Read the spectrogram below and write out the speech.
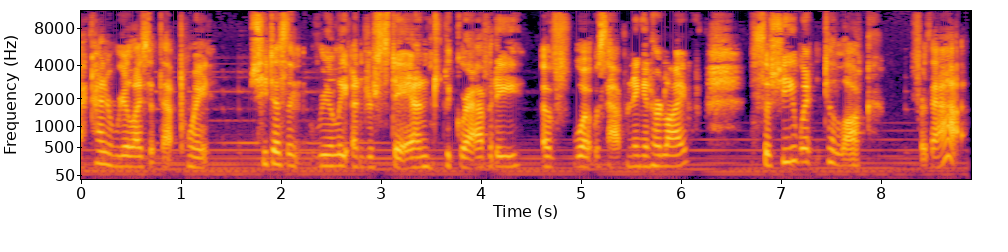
I kind of realized at that point she doesn't really understand the gravity of what was happening in her life. So she went to Locke for that.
